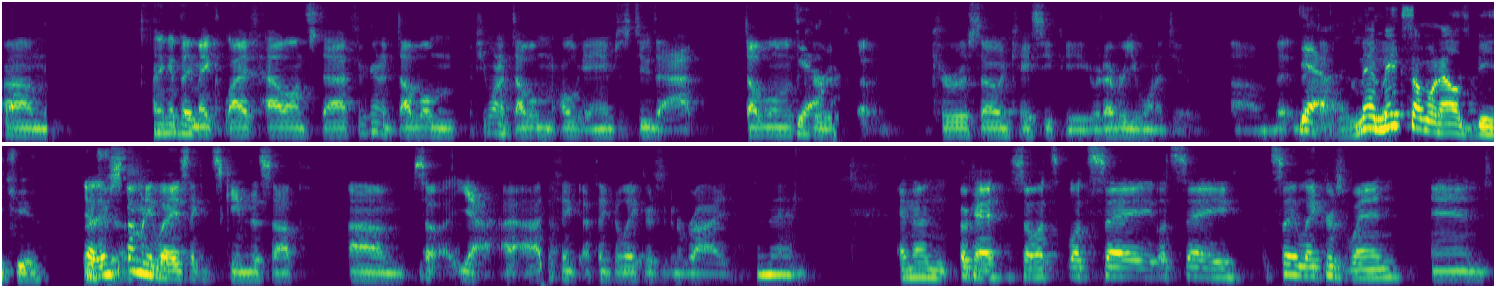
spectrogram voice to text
um, I think if they make life hell on Steph, you're gonna double him. If you want to double him the whole game, just do that. Double them with Yeah. Caruso, Caruso and KCP, or whatever you want to do. Um, that- Yeah, man, make someone else beat you. yeah, there's sure. so many ways they can scheme this up. Um, so yeah, I, I think I think the Lakers are going to ride, and then and then okay, so let's let's say let's say let's say Lakers win and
